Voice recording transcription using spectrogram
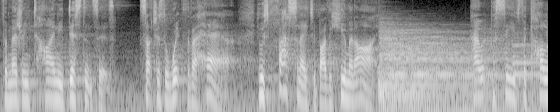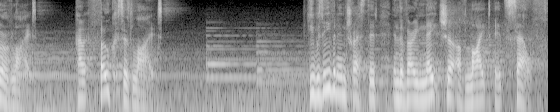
for measuring tiny distances, such as the width of a hair. He was fascinated by the human eye, how it perceives the color of light, how it focuses light. He was even interested in the very nature of light itself.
